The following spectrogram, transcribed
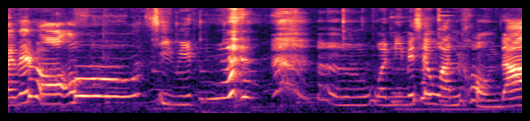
ายไม่พอ โอ้ชีวิตเนี่ยวันนี้ไม่ใช่วันของด้า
